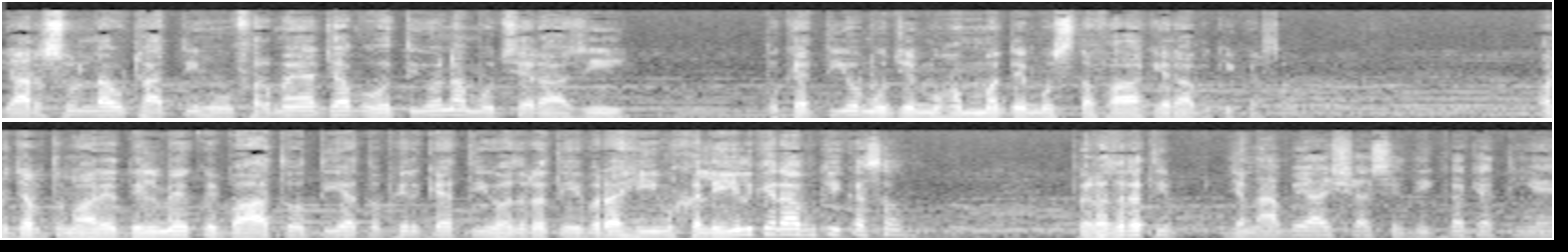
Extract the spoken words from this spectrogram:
या रसुल्ला उठाती हूँ। फरमाया, जब होती हो ना मुझसे राज़ी तो कहती हो मुझे मोहम्मद मुस्तफ़ा के रब की कसम। और जब तुम्हारे दिल में कोई बात होती है तो फिर कहती हो, हज़रत इब्राहिम खलील के रब की कसम। फिर हज़रत जनाब आयशा सिद्दीका कहती है,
